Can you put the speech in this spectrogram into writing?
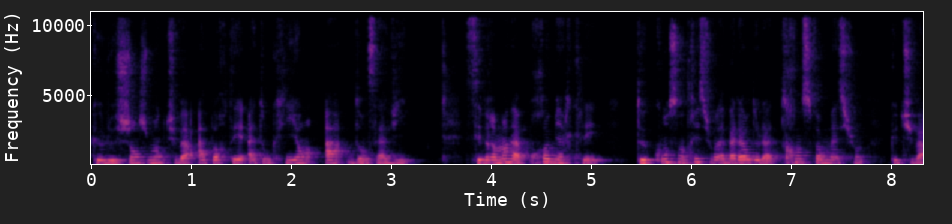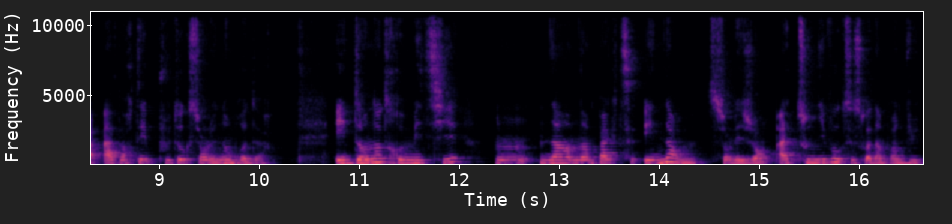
que le changement que tu vas apporter à ton client a dans sa vie. C'est vraiment la première clé, te concentrer sur la valeur de la transformation que tu vas apporter plutôt que sur le nombre d'heures. Et dans notre métier, on a un impact énorme sur les gens à tout niveau, que ce soit d'un point de vue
